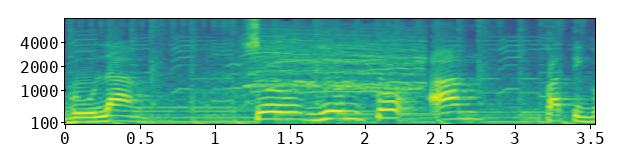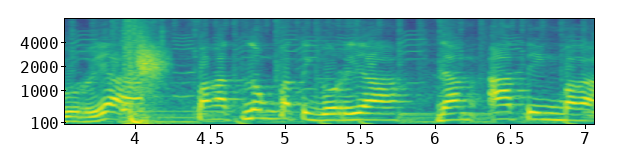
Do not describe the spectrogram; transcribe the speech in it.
gulang. So, yun po ang kategorya. Pangatlong kategorya ng ating mga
